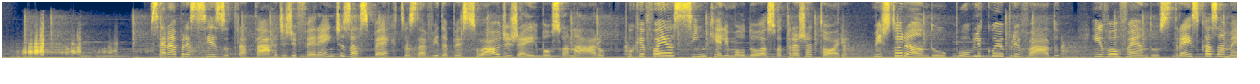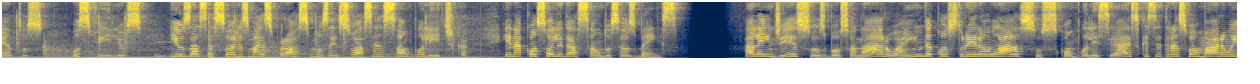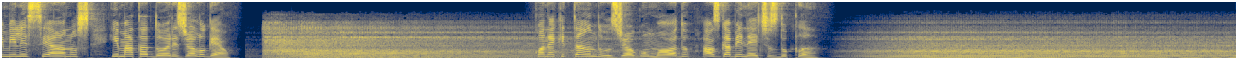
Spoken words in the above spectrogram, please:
Será preciso tratar de diferentes aspectos da vida pessoal de Jair Bolsonaro, porque foi assim que ele moldou a sua trajetória, misturando o público e o privado, envolvendo os três casamentos, os filhos e os assessores mais próximos em sua ascensão política e na consolidação dos seus bens. Além disso, os Bolsonaro ainda construíram laços com policiais que se transformaram em milicianos e matadores de aluguel, conectando-os de algum modo aos gabinetes do clã.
